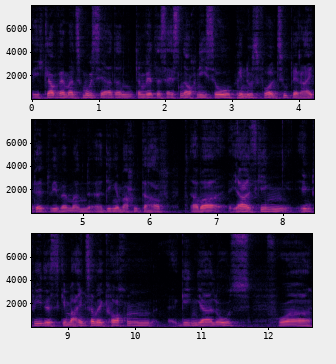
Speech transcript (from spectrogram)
ich glaube, wenn man es muss, ja, dann, dann wird das Essen auch nie so genussvoll zubereitet, wie wenn man äh, Dinge machen darf. Aber ja, es ging irgendwie das gemeinsame Kochen ging ja los vor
